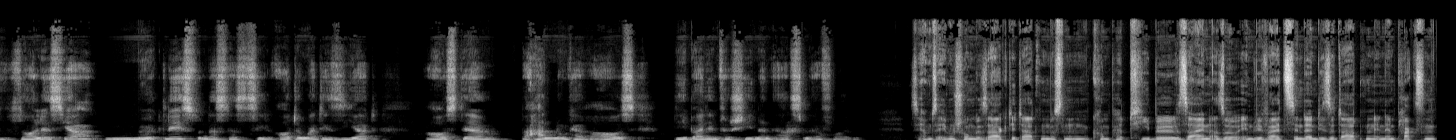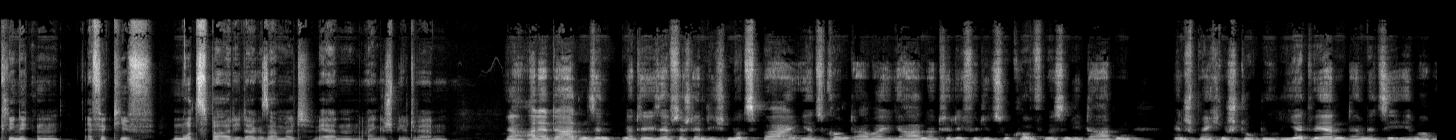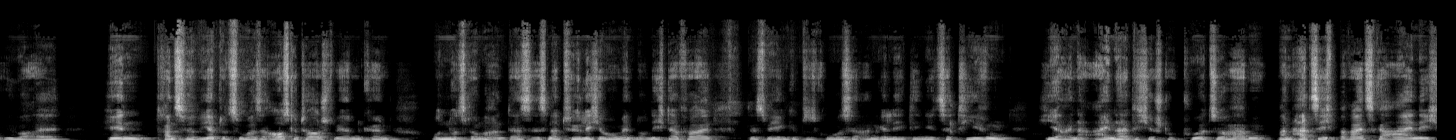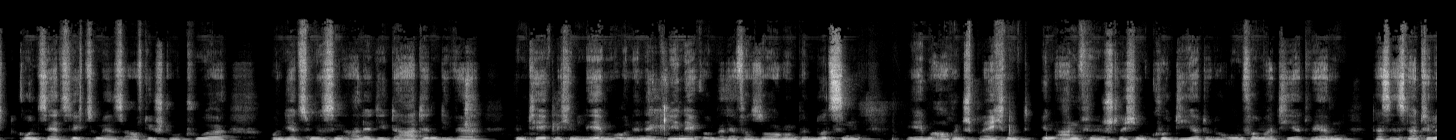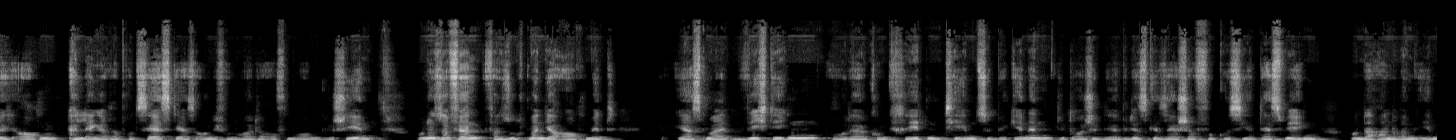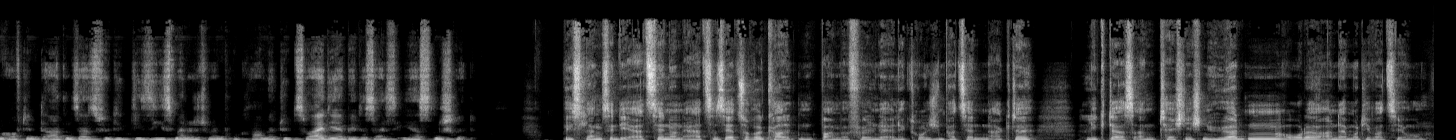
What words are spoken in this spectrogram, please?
soll es ja möglichst, und das ist das Ziel, automatisiert aus der Behandlung heraus, die bei den verschiedenen Ärzten erfolgen. Sie haben es eben schon gesagt, die Daten müssen kompatibel sein. Also inwieweit sind denn diese Daten in den Praxen, Kliniken effektiv nutzbar, die da gesammelt werden, eingespielt werden? Ja, alle Daten sind natürlich selbstverständlich nutzbar. Jetzt kommt aber, ja, natürlich für die Zukunft müssen die Daten entsprechend strukturiert werden, damit sie eben auch überall hin transferiert bzw. ausgetauscht werden können und nutzbar machen. Das ist natürlich im Moment noch nicht der Fall. Deswegen gibt es große angelegte Initiativen, hier eine einheitliche Struktur zu haben. Man hat sich bereits geeinigt, grundsätzlich zumindest auf die Struktur. Und jetzt müssen alle die Daten, die wir im täglichen Leben und in der Klinik und bei der Versorgung benutzen, eben auch entsprechend in Anführungsstrichen kodiert oder umformatiert werden. Das ist natürlich auch ein längerer Prozess, der ist auch nicht von heute auf morgen geschehen. Und insofern versucht man ja auch mit erstmal wichtigen oder konkreten Themen zu beginnen. Die Deutsche Diabetesgesellschaft fokussiert deswegen unter anderem eben auf den Datensatz für die Disease Management Programme Typ 2 Diabetes als ersten Schritt. Bislang sind die Ärztinnen und Ärzte sehr zurückhaltend beim Befüllen der elektronischen Patientenakte. Liegt das an technischen Hürden oder an der Motivation?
